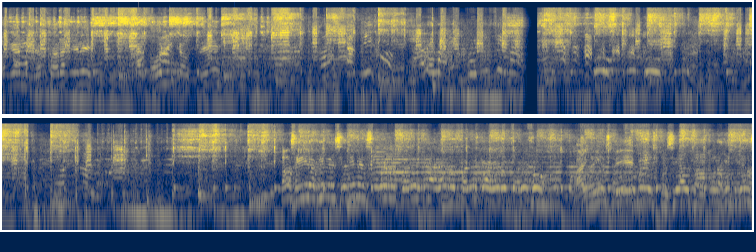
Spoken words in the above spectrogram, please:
Óigame, Dios, ahora viene católica usted. ¡Hola, hijo! ¡Ave María Purísima! Vamos a seguir, anímense, anímense, agarren pareja, agarren pareja, agarren parejo. Ay, Por ahí un saludo muy especial para toda la gente que nos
